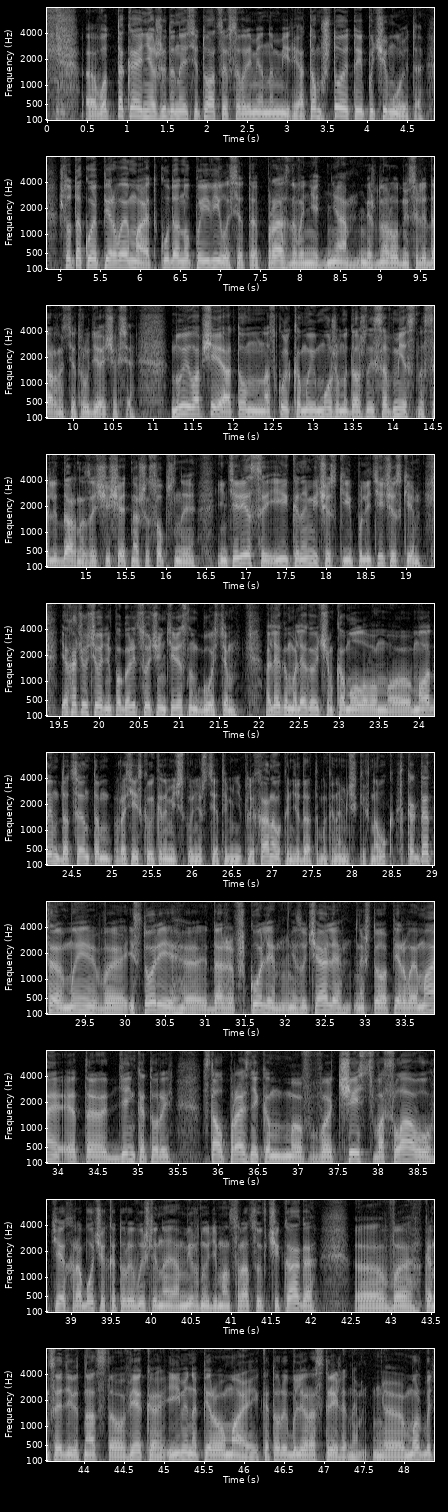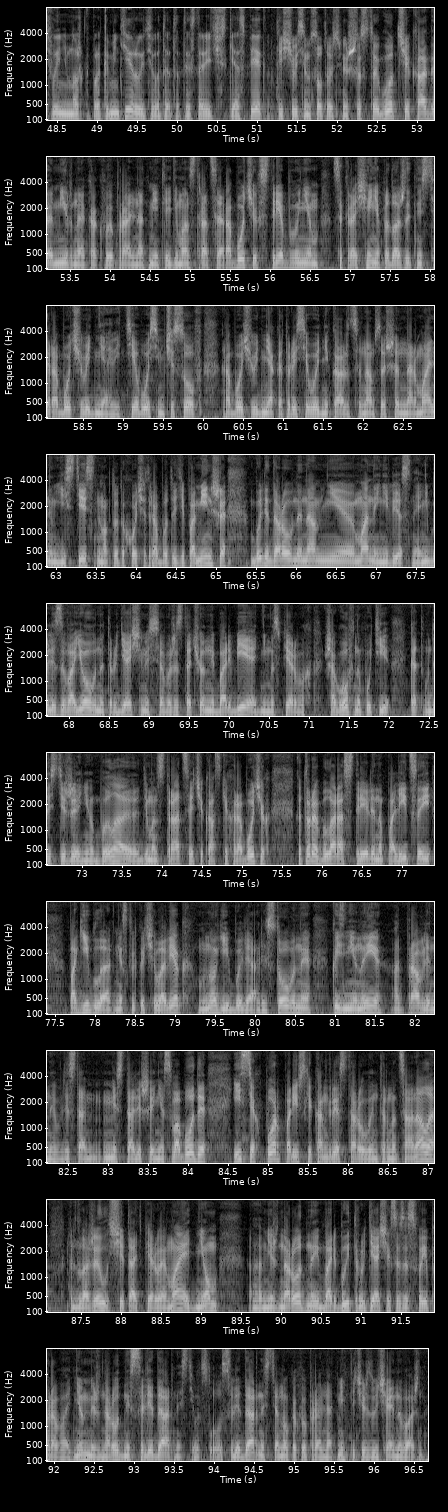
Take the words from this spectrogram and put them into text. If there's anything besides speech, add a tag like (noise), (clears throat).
Э, вот такая неожиданная ситуация в современном мире. О том, что это и почему это. Что такое 1 мая, откуда оно появилось, это празднование Дня международной солидарности трудящихся. Ну и вообще о том, насколько мы можем и должны совместно, солидарно защищать наши собственные интересы и экономические, и политические. Я хочу сегодня поговорить с очень интересным гостем, Олегом Олеговичем Камоловым, э, молодым доцентом Российского экономического университета имени Плеханова, кандидатом экономических наук. Когда-то мы в истории, э, даже в школе, изучали, что 1 мая – это день, который стал праздником в честь, во славу тех рабочих, которые вышли на мирную демонстрацию в Чикаго э, в конце XIX века, и именно 1 мая, которые были расстреляны. Может быть, вы немножко прокомментируете вот этот исторический исторический аспект. 1886 год, Чикаго, мирная, как вы правильно отметили, демонстрация рабочих с требованием сокращения продолжительности рабочего дня. Ведь те 8 часов рабочего дня, которые сегодня кажутся нам совершенно нормальным, естественным, а кто-то хочет работать и поменьше, были дарованы нам не маной небесной, они были завоеваны трудящимися в ожесточенной борьбе, и одним из первых шагов на пути к этому достижению была демонстрация чикагских рабочих, которая была расстреляна полицией, погибло несколько человек, многие были арестованы, арестованы, казнены, отправлены в листа, места лишения свободы. И с тех пор Парижский конгресс Второго интернационала предложил считать 1 мая днем международной борьбы трудящихся за свои права, днем международной солидарности. Вот слово солидарность, оно, как вы правильно отметили, чрезвычайно важно.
